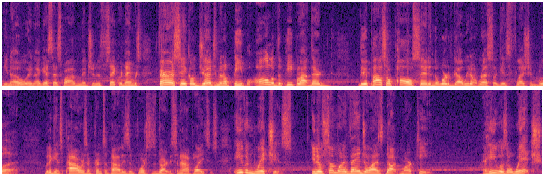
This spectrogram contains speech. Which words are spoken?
you know, and I guess that's why I've mentioned the sacred namers, Pharisaical, judgmental people. All of the people out there, the Apostle Paul said in the Word of God, we don't wrestle against flesh and blood, but against powers and principalities and forces of darkness in high places. Even witches. You know, someone evangelized Doc Marquis. He was a witch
